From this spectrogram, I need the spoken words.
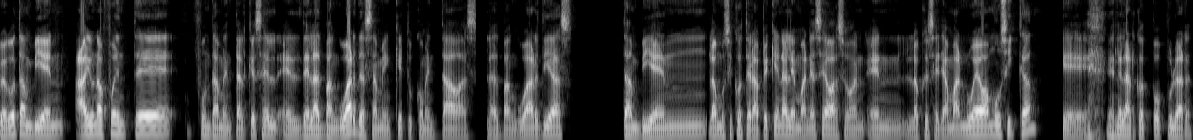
Luego también hay una fuente fundamental que es el, de las vanguardias también que tú comentabas. Las vanguardias, también la musicoterapia que en Alemania se basó en, lo que se llama nueva música, que en el argot popular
